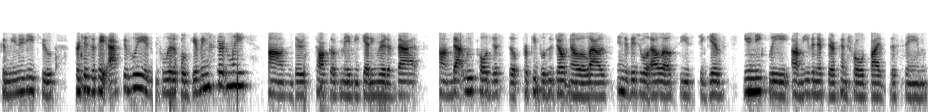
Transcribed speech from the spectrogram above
community to participate actively in political giving, certainly. Um, there's talk of maybe getting rid of that. Um, that loophole, just so, for people who don't know, allows individual LLCs to give uniquely, um, even if they're controlled by the same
